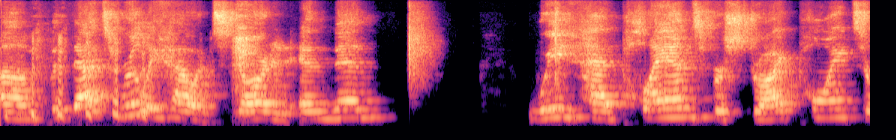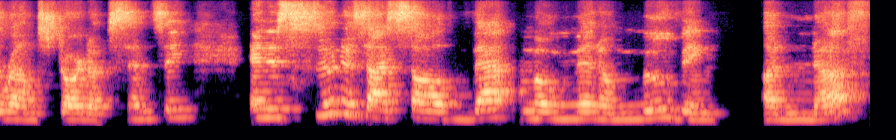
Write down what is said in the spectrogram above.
Um, but that's really how it started. And then we had plans for strike points around Startup Cincy. And as soon as I saw that momentum moving enough,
